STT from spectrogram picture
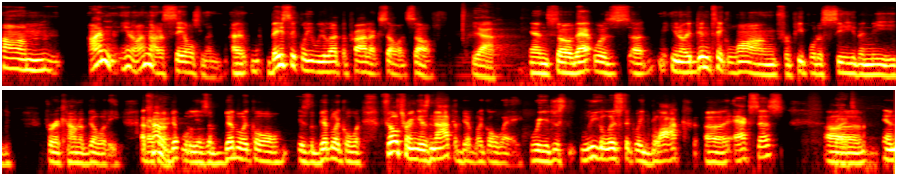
um, I'm you know I'm not a salesman. I, basically, we let the product sell itself. Yeah. and so that was uh, you know it didn't take long for people to see the need for accountability accountability is a biblical is the biblical way filtering is not the biblical way where you just legalistically block uh, access uh, Right. and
